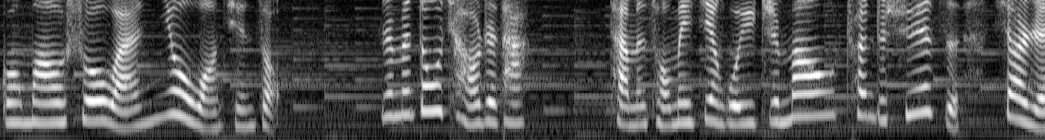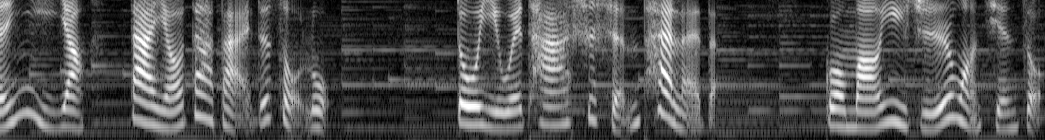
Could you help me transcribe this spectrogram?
公猫说完，又往前走，人们都瞧着他，他们从没见过一只猫穿着靴子像人一样大摇大摆地走路，都以为它是神派来的。公猫一直往前走。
